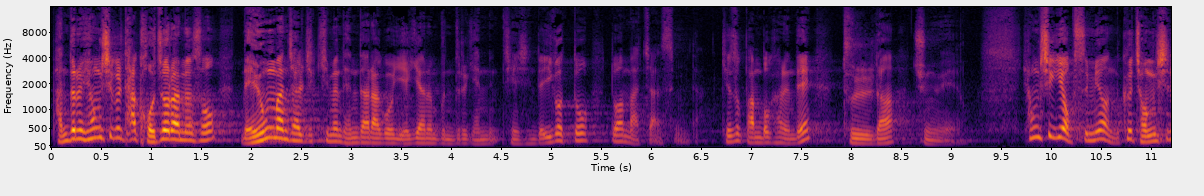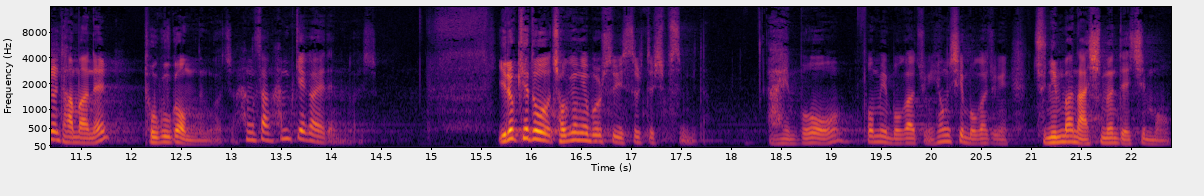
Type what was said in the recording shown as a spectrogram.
반대로 형식을 다 거절하면서 내용만 잘 지키면 된다라고 얘기하는 분들이 계신데 이것도 또한 맞지 않습니다. 계속 반복하는데 둘 다 중요해요. 형식이 없으면 그 정신을 담아낼 도구가 없는 거죠. 항상 함께 가야 되는 거죠. 이렇게도 적용해 볼 수 있을 듯 싶습니다. 아이, 뭐, 폼이 뭐가 중요해, 형식이 뭐가 중요해. 주님만 아시면 되지, 뭐.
